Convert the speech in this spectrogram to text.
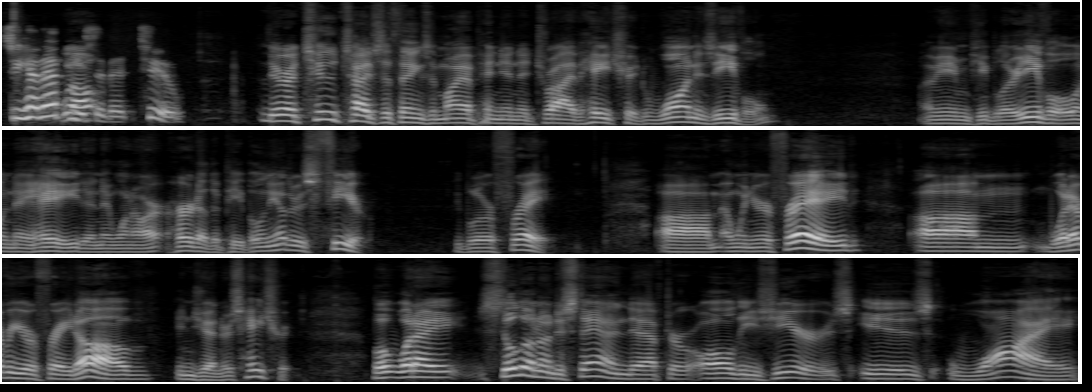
So you have that well, piece of it too. There are two types of things, in my opinion, that drive hatred. One is evil. I mean, people are evil and they hate and they want to hurt other people. And the other is fear. People are afraid. Um, and when you're afraid, um, whatever you're afraid of, engenders hatred. But what I still don't understand after all these years is why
